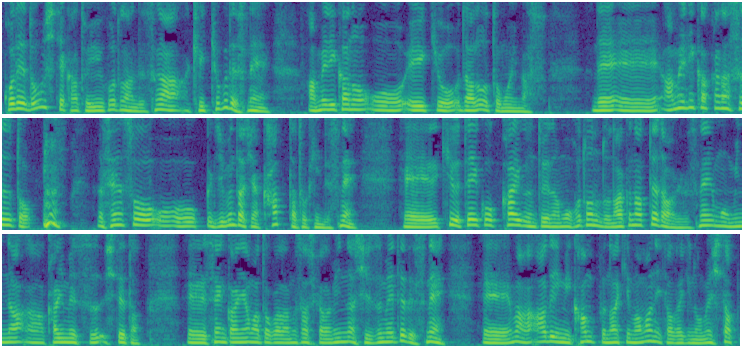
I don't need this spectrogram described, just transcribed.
これどうしてかということなんですが結局ですねアメリカの影響だろうと思います。で、えー、アメリカからすると戦争を自分たちが勝った時にですね、えー、旧帝国海軍というのはもうほとんどなくなってたわけですね。もうみんな壊滅してた。えー、戦艦大和から武蔵からみんな沈めてですね、えー、まあ、ある意味完膚なきままに叩きのめしたと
